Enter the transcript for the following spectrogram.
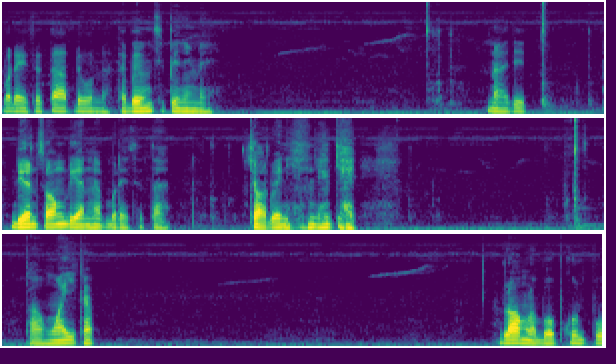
บ่ได้สตาร์ทโดนนะแต่เบิ้งสิเป็นยังไงน่าจะเดือนสองเดือนครับบ่ได้สตาร์ทจอดไว้นี่ยังใจเผาหัวอีกครับ ล่องระบบคุณปู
